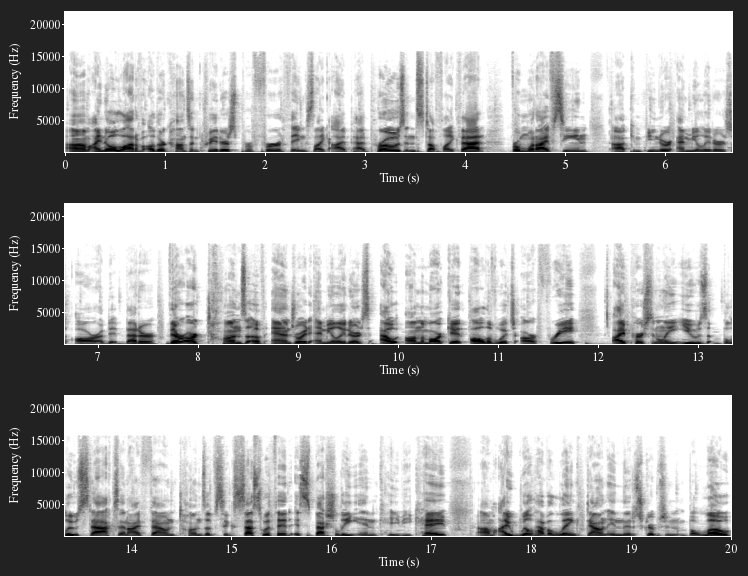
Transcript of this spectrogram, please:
Um, I know a lot of other content creators prefer things like iPad pros and stuff like that. From what I've seen uh, computer emulators are a bit better. There are tons of Android emulators out on the market all of which are free. I personally use BlueStacks and I found tons of success with it especially in kvk um, I will have a link down in the description below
